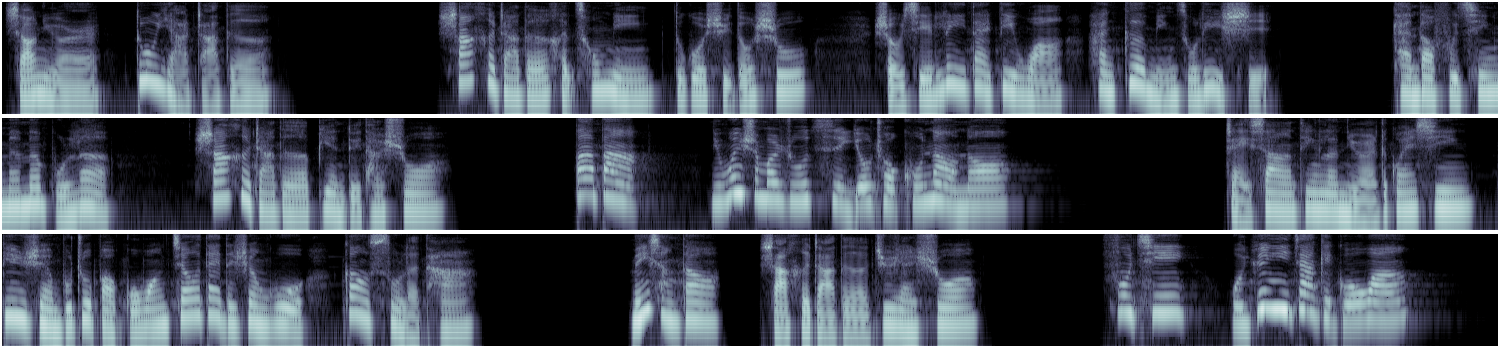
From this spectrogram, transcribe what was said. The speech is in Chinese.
小女儿杜雅扎德。沙赫扎德很聪明，读过许多书，熟悉历代帝王和各民族历史。看到父亲闷闷不乐，沙赫扎德便对他说：“爸爸。”你为什么如此忧愁苦恼呢？宰相听了女儿的关心，便忍不住把国王交代的任务告诉了他。没想到沙赫扎德居然说：“父亲，我愿意嫁给国王，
